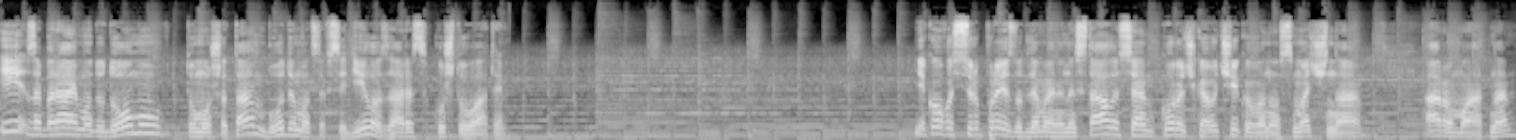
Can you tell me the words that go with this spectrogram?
і забираємо додому, тому що там будемо це все діло зараз куштувати. Якогось сюрпризу для мене не сталося. Курочка очікувано смачна, ароматна.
